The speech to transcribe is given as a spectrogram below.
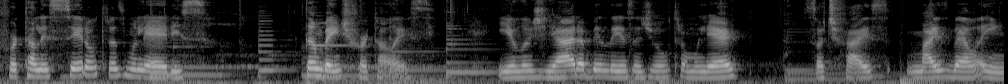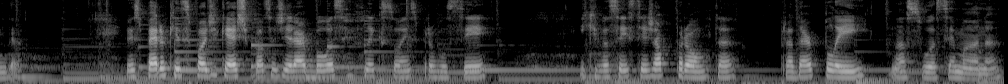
fortalecer outras mulheres também te fortalece. E elogiar a beleza de outra mulher só te faz mais bela ainda. Eu espero que esse podcast possa gerar boas reflexões para você e que você esteja pronta para dar play na sua semana.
